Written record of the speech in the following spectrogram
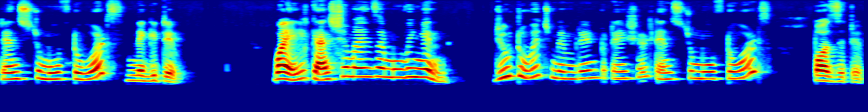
tends to move towards negative while calcium ions are moving in due to which membrane potential tends to move towards positive.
